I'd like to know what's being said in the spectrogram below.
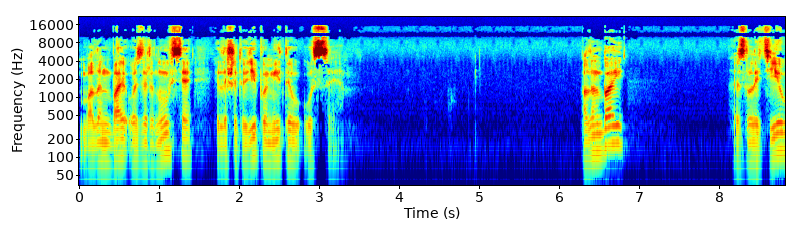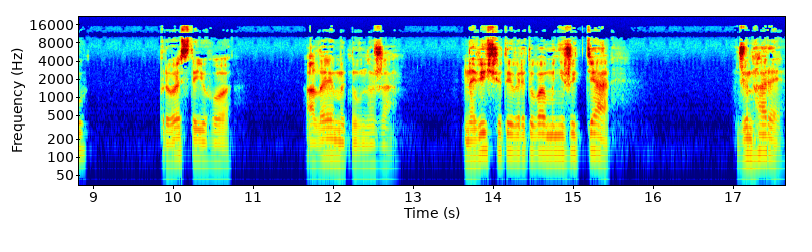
Баленбай озирнувся і лише тоді помітив усе. Баленбай злетів привести його, але метнув ножа. Навіщо ти врятував мені життя? Джунгаре?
